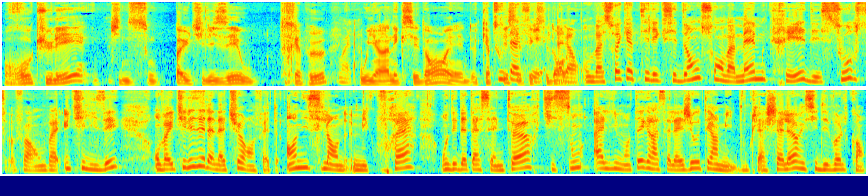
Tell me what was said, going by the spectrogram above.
reculées qui ne sont pas utilisées ou très peu, où il y a un excédent et de capter cet excédent. Alors, on va soit capter l'excédent, soit on va même créer des sources. Enfin, on va utiliser, on va utiliser la nature en fait. En Islande, mes confrères ont des data centers qui sont alimentés grâce à la géothermie, donc la chaleur issue des volcans.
